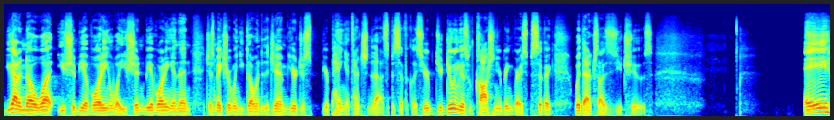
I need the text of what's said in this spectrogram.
you got to know what you should be avoiding and what you shouldn't be avoiding, and then just make sure when you go into the gym, you're just you're paying attention to that specifically. So you're you're doing this with caution. You're being very specific with the exercises you choose. A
